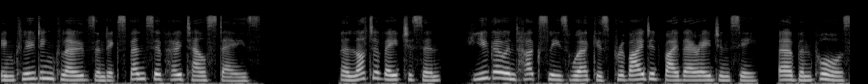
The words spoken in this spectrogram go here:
including clothes and expensive hotel stays. A lot of Aitchison, Hugo and Huxley's work is provided by their agency, Urban Paws,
